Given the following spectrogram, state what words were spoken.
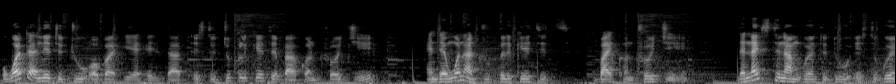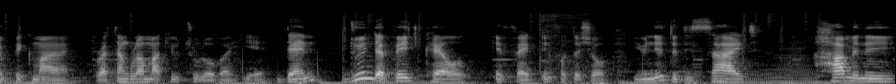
what i need to do over here is that is to duplicate it by control j. And then when i duplicate it by control j the next thing i'm going to do is to go and pick my rectangular marquee tool over here. Then doing the page curl effect in photoshop you need to decide how many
